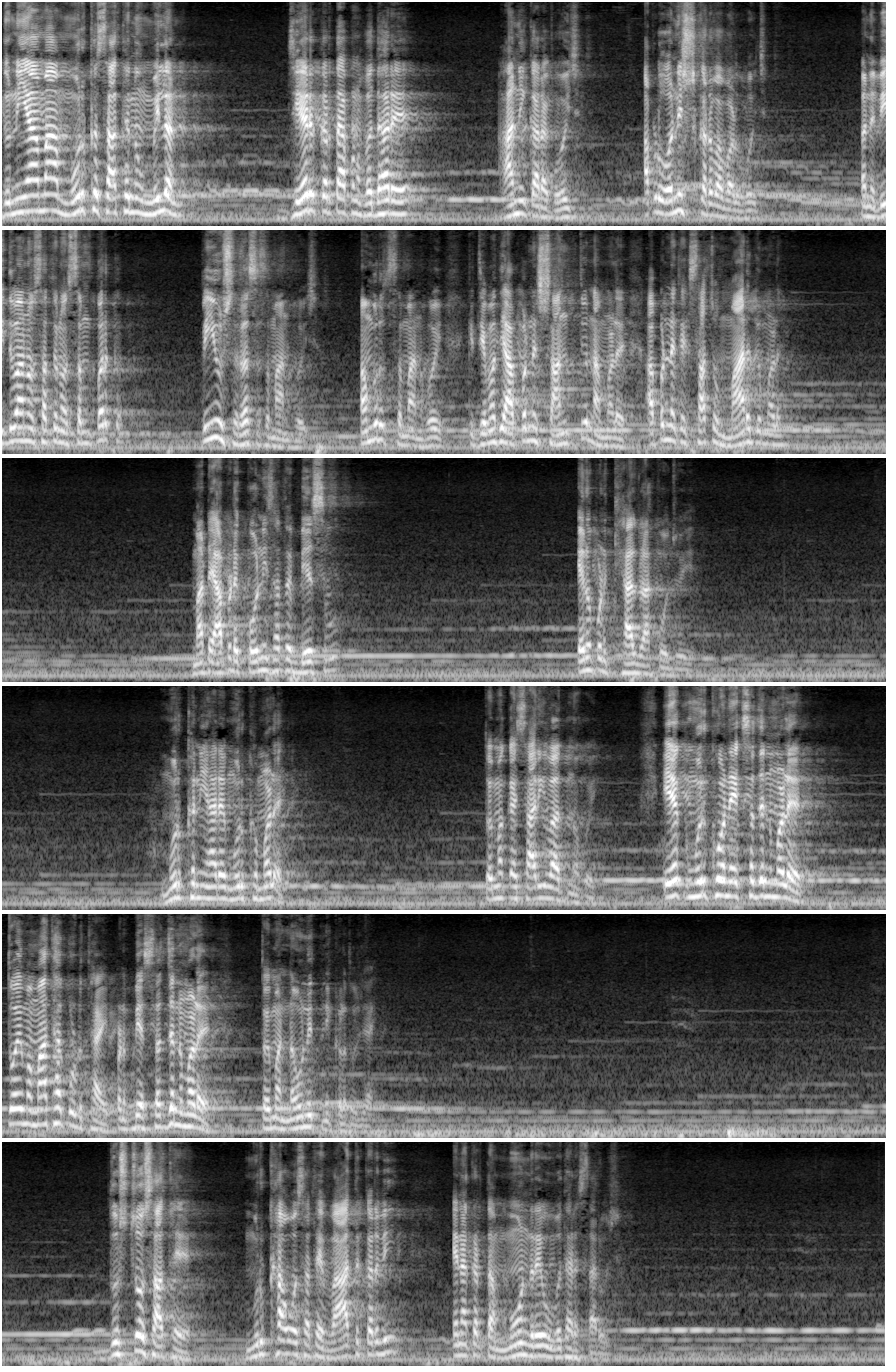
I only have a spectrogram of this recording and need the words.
દુનિયામાં મૂર્ખ સાથેનું મિલન ઝેર કરતાં પણ વધારે હાનિકારક હોય છે. આપણું અનિષ્ટ કરવાવાળું હોય છે. અને વિદ્વાનો સાથેનો સંપર્ક પિયુષ રસ સમાન હોય છે. અમૃત સમાન હોય કે જેમાંથી આપણને શાંતિ ના મળે, આપણને કંઈક સાચો માર્ગ મળે. માટે આપણે કોની સાથે બેસવું? એનો પણ ખ્યાલ રાખવો જોઈએ. મૂર્ખની હારે મૂર્ખ મળે તો એમાં કઈ સારી વાત ન હોય. એક મૂર્ખો ને એક સજ્જન મળે તો એમાં માથાકૂટ થાય, પણ બે સજ્જન મળે તો એમાં નવનીત નીકળતું જાય. દુષ્ટો સાથે, મૂર્ખાઓ સાથે વાત કરવી, એના કરતાં મૌન રહેવું વધારે સારું છે.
